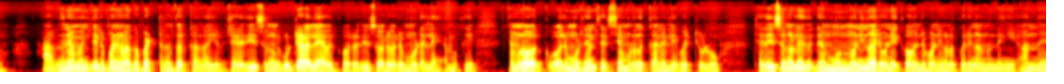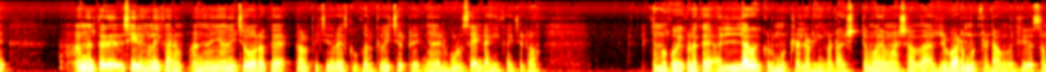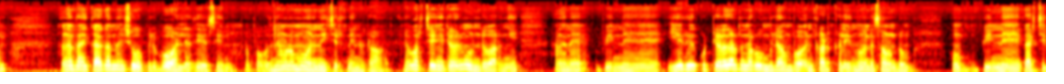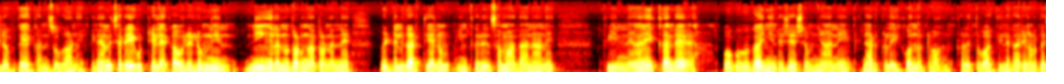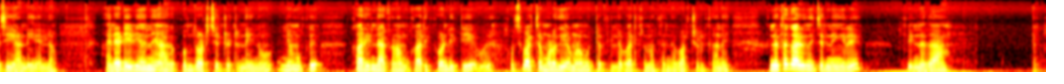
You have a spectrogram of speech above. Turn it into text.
അങ്ങനെ എനിക്ക് എന്റെ പണികളൊക്കെ പെട്ടെന്ന് തീർക്കാൻ കഴിയും. ചില ദിവസങ്ങളിൽ കുട്ടികളല്ലേ അവർക്ക് ഓരോ ദിവസം ഓരോരോ മൂടല്ലേ. നമുക്ക് നമ്മൾ ഓരോ മൂടിനനുസരിച്ച് നമ്മൾ നിൽക്കാനല്ലേ പറ്റുള്ളൂ. ചില ദിവസങ്ങളിൽ മൂന്ന് മണി നാല് മണിയൊക്കെ അവന്റെ പണികളൊക്കെ ഒരുങ്ങണമെന്നുണ്ടെങ്കിൽ. അന്ന് അങ്ങനത്തെ ഒരു ശീലങ്ങളായി കാരണം അങ്ങനെ ഞാൻ ചോറൊക്കെ തിളപ്പിച്ച് റൈസ് കുക്കർക്ക് വെച്ചിട്ട് ഞാനൊരു പുളിസായി ഉണ്ടാക്കി കഴിച്ചിട്ടോ. നമ്മൾ കോഴികളൊക്കെ എല്ലാ കോഴികളും മുട്ടയിൽ തുടങ്ങിക്കൊണ്ടോ ഇഷ്ടംപോലെ മാഷാല്ല ഒരുപാട് മുട്ട ഉണ്ടാവും ഒരു ദിവസം. അങ്ങനെ തൈക്കാക്ക് അന്ന് ഷോപ്പിൽ പോകാനുള്ള ദിവസമായിരുന്നു. അപ്പോൾ അത് നമ്മളെ മോനെ നീച്ചിട്ടുണ്ടായിരുന്നു കേട്ടോ. പിന്നെ കുറച്ച് കഴിഞ്ഞിട്ട് അവൻ മുണ്ട് പറഞ്ഞ് അങ്ങനെ പിന്നെ ഈ ഒരു കുട്ടികൾ കിടക്കുന്ന റൂമിലാകുമ്പോൾ എനിക്ക് അടുക്കളയിൽ നിന്ന് അവന്റെ സൗണ്ടും പിന്നെ കരച്ചിലൊക്കെ കേൾക്കാൻ സുഖമാണ്. പിന്നെ അങ്ങനെ ചെറിയ കുട്ടികളെ കൗലിലും നീ നീങ്ങലൊന്നും തുടങ്ങാത്തതുകൊണ്ട് തന്നെ ബെഡിൽ കിടത്തിയാലും എനിക്കൊരു സമാധാനമാണ് പിന്നെ അങ്ങനെ ഇക്കാന്റെ പോക്കൊക്കെ കഴിഞ്ഞതിന്റെ ശേഷം ഞാൻ പിന്നെ അടുക്കളയിലേക്ക് വന്നിട്ടോ. അടുക്കളത്ത് ബാക്കിയുള്ള കാര്യങ്ങളൊക്കെ ചെയ്യാണ്ടിനല്ലോ അതിനിടയിൽ ഞാൻ അകക്കൊന്ന് തുടച്ചിട്ടിട്ടുണ്ടായിരുന്നു. ഇനി നമുക്ക് കറി ഉണ്ടാക്കണം. കറിക്ക് വേണ്ടിയിട്ട് കുറച്ച് പച്ചമുളക് നമ്മളെ മുറ്റത്തിലെ പരത്തുമ്പോൾ തന്നെ പറിച്ചെടുക്കുകയാണ് ഇന്നത്തെ കറി എന്ന് വെച്ചിട്ടുണ്ടെങ്കിൽ പിന്നെ ഇതാ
